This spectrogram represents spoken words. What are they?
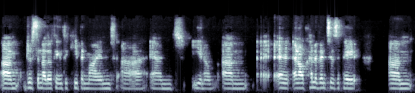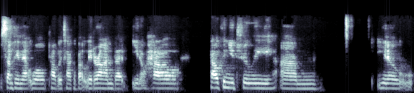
um, just another thing to keep in mind. Uh, and, you know, um, and, and, I'll kind of anticipate something that we'll probably talk about later on, but, you know, how, how can you truly, you know,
